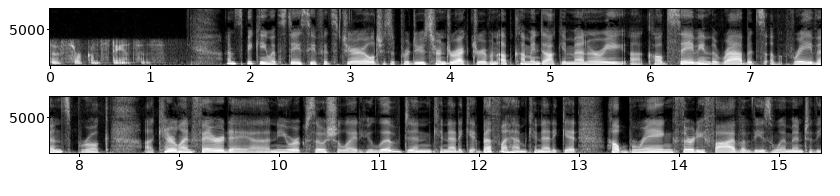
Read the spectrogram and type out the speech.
those circumstances. I'm speaking with Stacy Fitzgerald. She's a producer and director of an upcoming documentary uh, called Saving the Rabbits of Ravensbrück. Uh, Caroline Ferriday, a New York socialite who lived in Connecticut, Bethlehem, Connecticut, helped bring 35 of these women to the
